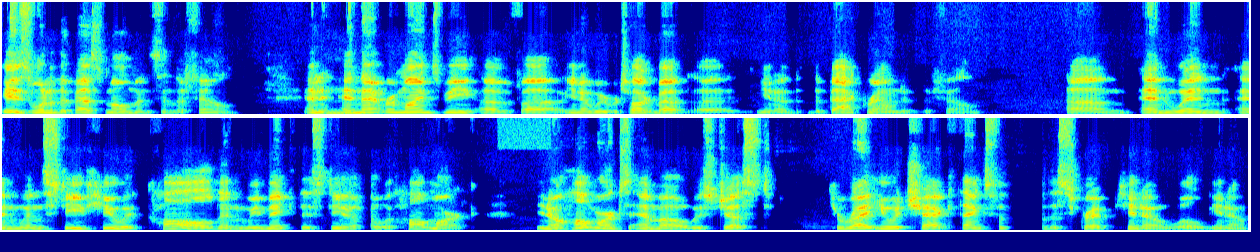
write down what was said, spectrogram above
is one of the best moments in the film. And Mm. and that reminds me of uh, you know we were talking about uh, you know the background of the film. Um, and when and when Steve Hewitt called and we make this deal with Hallmark, you know, Hallmark's MO was just to write you a check, thanks for the script, you know, well, you know,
